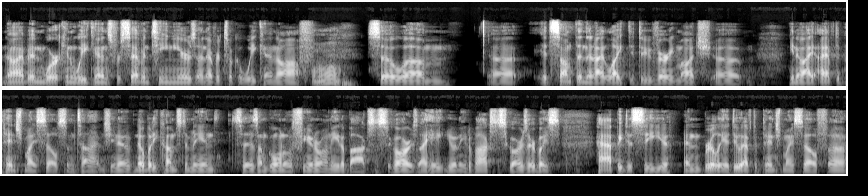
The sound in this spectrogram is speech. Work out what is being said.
No, I've been working weekends for 17 years. I never took a weekend off. Mm. So um, uh, it's something that I like to do very much. Uh, you know, I, I have to pinch myself sometimes. You know, if nobody comes to me and says, I'm going to a funeral, I need a box of cigars. I hate you, I need a box of cigars. Everybody's happy to see you. And really, I do have to pinch myself. Uh,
